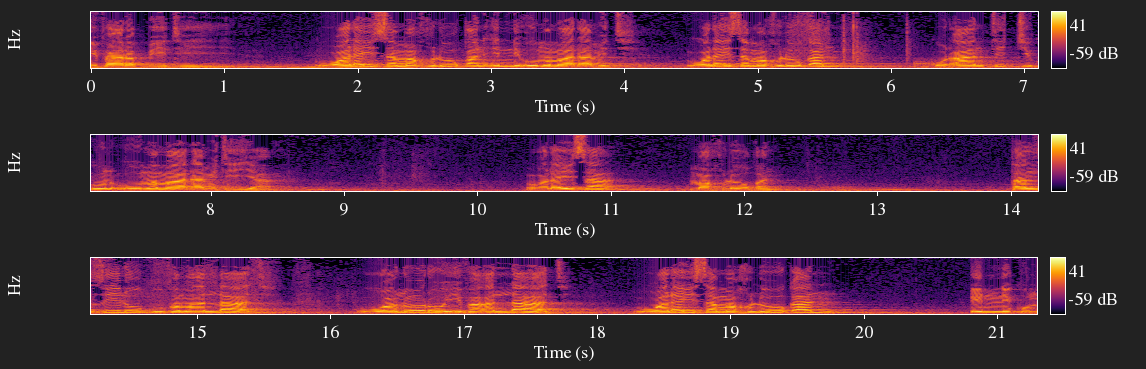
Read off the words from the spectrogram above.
إفا ربيتي وليس مخلوقا إني أمما رامت وليس مخلوقا. قرآن تتشكون أمما رأمتيا. وليس مخلوقا. تنزيل بوفما اللات ونور إفا اللهت وليس مخلوقا. إني كن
